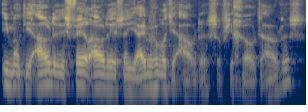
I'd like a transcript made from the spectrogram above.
iemand die ouder is, veel ouder is dan jij, bijvoorbeeld je ouders of je grootouders.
